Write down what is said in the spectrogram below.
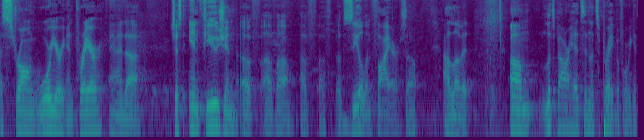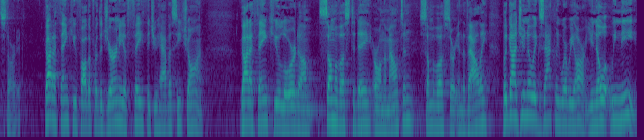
a strong warrior in prayer. And uh, just infusion of, of, uh, of, of, of, zeal and fire. So I love it. Um, let's bow our heads and let's pray before we get started. God, I thank you, Father, for the journey of faith that you have us each on. God, I thank you, Lord. Um, some of us today are on the mountain, some of us are in the valley. But God, you know exactly where we are. You know what we need.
